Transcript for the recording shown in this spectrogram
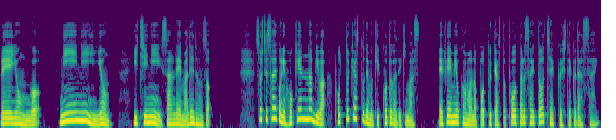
045-224-1230までどうぞ。そして最後に保険ナビは、ポッドキャストでも聞くことができます。FM 横浜のポッドキャストポータルサイトをチェックしてください。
